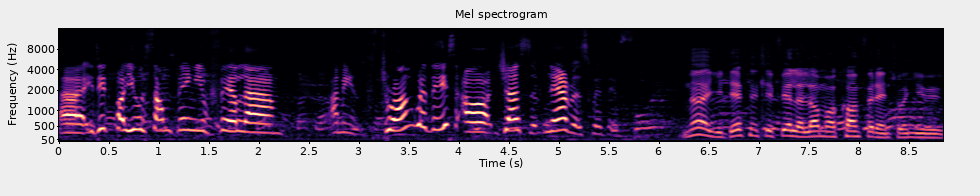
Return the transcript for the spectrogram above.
Uh, is it for you something you feel um I mean, strong with this or just nervous with this? No, you definitely feel a lot more confident when you're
